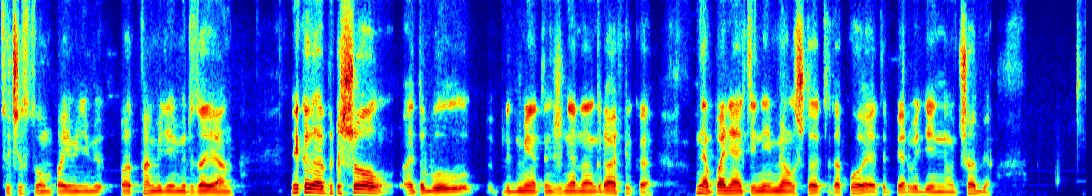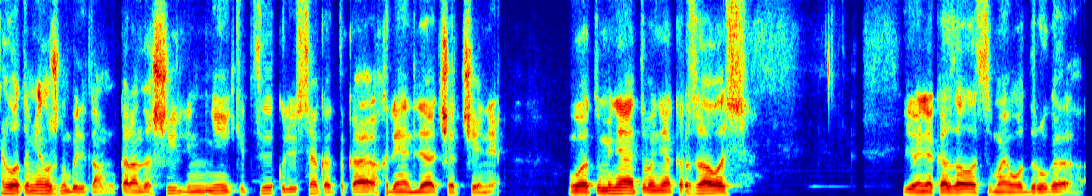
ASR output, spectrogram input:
существом по имени, под фамилией Мирзаян. И когда я пришел, это был предмет инженерная графика, я понятия не имел, что это такое, это первый день на учебе. Вот, и мне нужны были там карандаши, линейки, циркули, всякая такая хрень для черчения. Вот, у меня этого не оказалось. Я не оказалось у моего друга,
